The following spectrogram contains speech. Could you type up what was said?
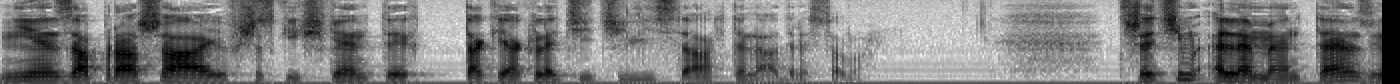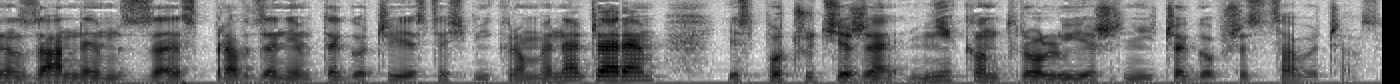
Nie zapraszaj wszystkich świętych, tak jak leci ci lista teleadresowa. Trzecim elementem związanym ze sprawdzeniem tego, czy jesteś mikromanagerem, jest poczucie, że nie kontrolujesz niczego przez cały czas.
